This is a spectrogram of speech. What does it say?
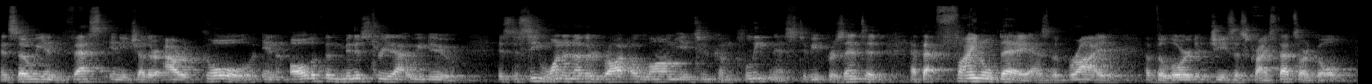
And so we invest in each other. Our goal in all of the ministry that we do is to see one another brought along into completeness, to be presented at that final day as the bride of the Lord Jesus Christ. That's our goal.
